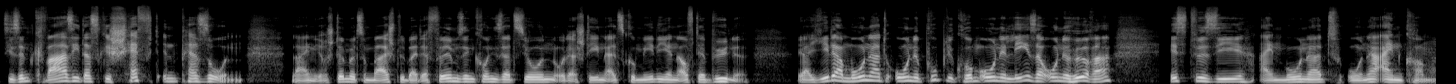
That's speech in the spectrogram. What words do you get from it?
Sie sind quasi das Geschäft in Person leihen ihre Stimme zum Beispiel bei der Filmsynchronisation oder stehen als Comedian auf der Bühne. Ja, jeder Monat ohne Publikum, ohne Leser, ohne Hörer ist für sie ein Monat ohne Einkommen.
